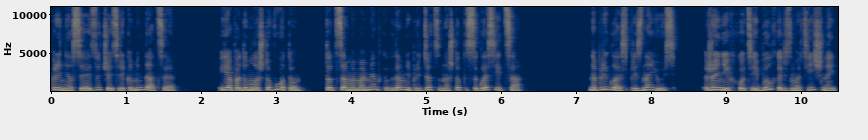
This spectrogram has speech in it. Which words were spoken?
принялся изучать рекомендации. Я подумала, что вот он, тот самый момент, когда мне придется на что-то согласиться. Напряглась, признаюсь. Жених хоть и был харизматичный,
